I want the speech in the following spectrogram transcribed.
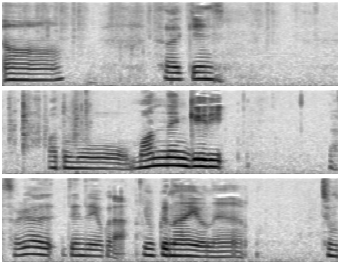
あー。最近あともう万年下痢それは全然よくない。よくないよね。ちょっ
